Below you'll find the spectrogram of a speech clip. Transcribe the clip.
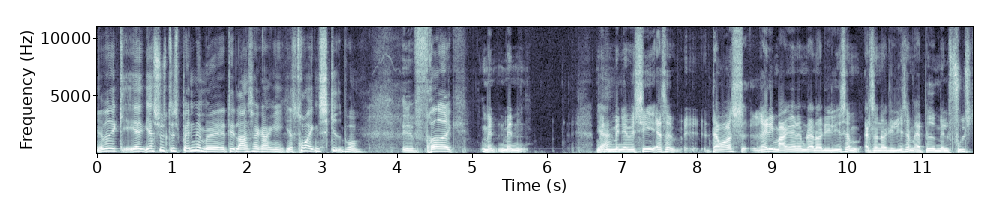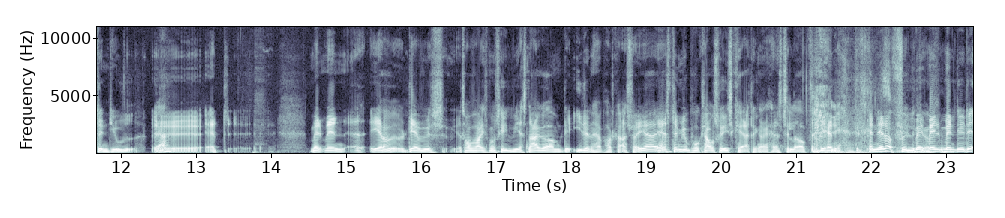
jeg ved ikke, jeg, jeg synes, det er spændende med det, Lars har gang i. Jeg tror ikke en skid på ham. Øh, Frederik, Men, men, men, Ja. ja. men jeg vil sige, altså, der var også rigtig mange af dem der, når de ligesom, altså, når de ligesom er blevet meldt fuldstændig ud. Ja. Øh, at, men, men øh, jeg, det er, jeg tror faktisk måske, vi har snakket om det i den her podcast, for jeg, ja. jeg stemte jo på Claus Rieskær, dengang han stillede op, fordi han, han netop... Men, men, men det, er det,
